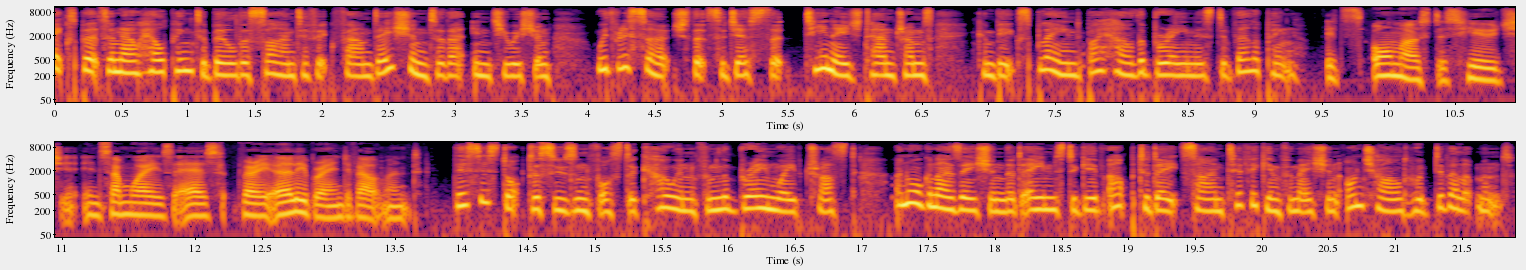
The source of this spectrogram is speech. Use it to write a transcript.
Experts are now helping to build a scientific foundation to that intuition with research that suggests that teenage tantrums can be explained by how the brain is developing. It's almost as huge in some ways as very early brain development. This is Dr. Susan Foster Cohen from the Brainwave Trust, an organisation that aims to give up to date scientific information on childhood development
